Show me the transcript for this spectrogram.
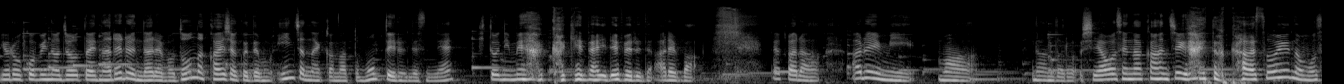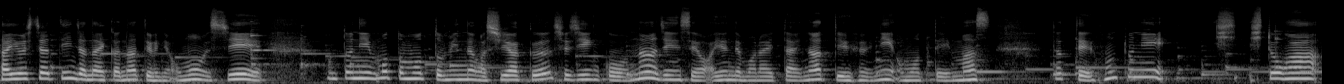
喜びの状態になれるんであればどんな解釈でもいいんじゃないかなと思っているんですね。人に迷惑かけないレベルであれば。だからある意味まあなんだろう幸せな勘違いとかそういうのも採用しちゃっていいんじゃないかなっていうふうに思うし本当にもっともっとみんなが主役主人公な人生を歩んでもらいたいなっていうふうに思っています。だって本当に人が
